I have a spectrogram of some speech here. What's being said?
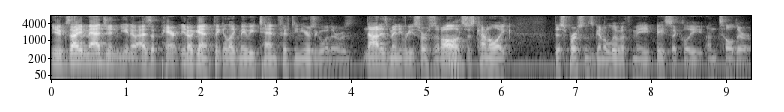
You know, because I imagine, you know, as a parent, you know, again, thinking like maybe 10, 15 years ago, where there was not as many resources at all. It's just kind of like this person's going to live with me basically until they're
